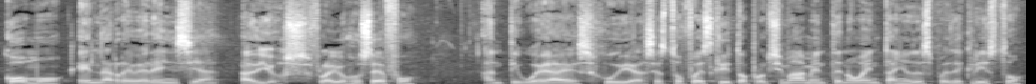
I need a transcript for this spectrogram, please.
como en la reverencia a Dios. Flavio Josefo, Antigüedades Judías. Esto fue escrito aproximadamente 90 años después de Cristo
